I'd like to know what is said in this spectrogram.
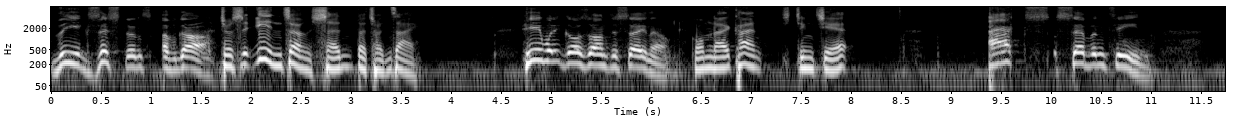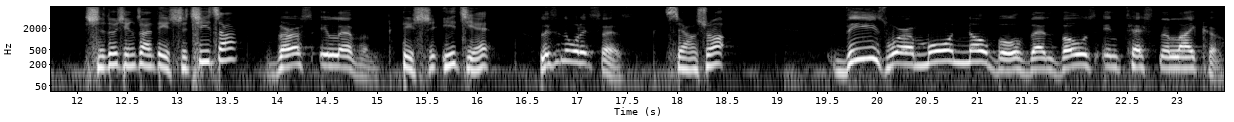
the existence of God. 就是印证神的存在。 Hear what it goes on to say now. 我们来看经节， Acts 17, 《使徒行传》第十七章 verse 11. 第十一节， Listen to what it says. 这样说： These were more noble than those in Thessalonica.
